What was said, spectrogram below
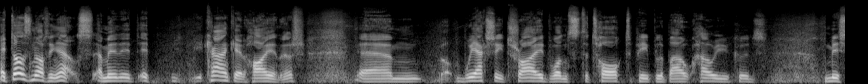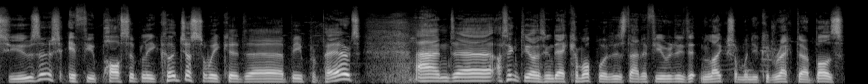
it does nothing else. I mean, it, it you can't get high in it. Um, we actually tried once to talk to people about how you could misuse it if you possibly could, just so we could uh, be prepared. And uh, I think the only thing they come up with is that if you really didn't like someone, you could wreck their buzz.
